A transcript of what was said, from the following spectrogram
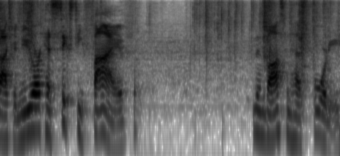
Gotcha. New York has 65. Then Boston has 40.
